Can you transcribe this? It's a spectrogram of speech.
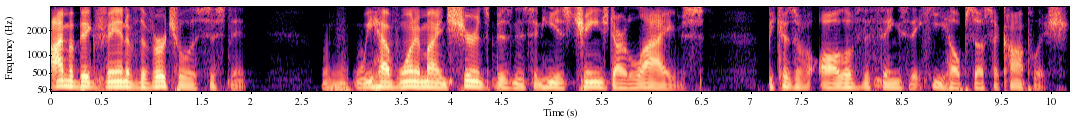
I'm a big fan of the virtual assistant. We have one in my insurance business, and he has changed our lives because of all of the things that he helps us accomplish.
